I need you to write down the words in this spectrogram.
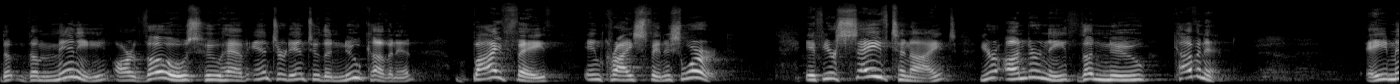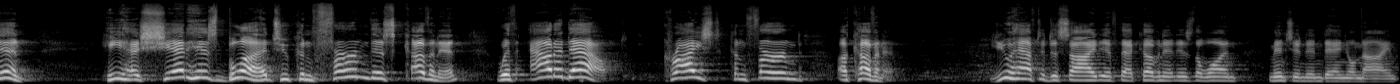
The, the many are those who have entered into the new covenant by faith in Christ's finished work. If you're saved tonight, you're underneath the new covenant. Amen. He has shed his blood to confirm this covenant without a doubt. Christ confirmed a covenant. You have to decide if that covenant is the one mentioned in Daniel 9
